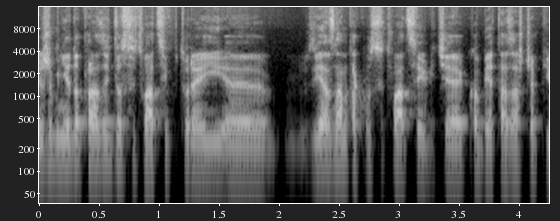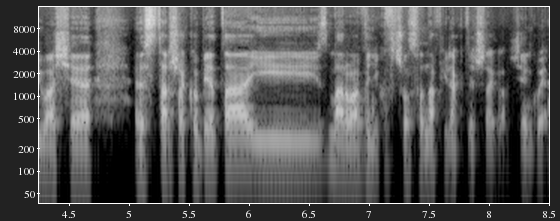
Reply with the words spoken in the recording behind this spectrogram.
żeby nie doprowadzać do sytuacji, w której e, ja znam taką sytuację, gdzie kobieta zaszczepiła się, starsza kobieta i zmarła w wyniku wstrząsu anafilaktycznego. Dziękuję.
